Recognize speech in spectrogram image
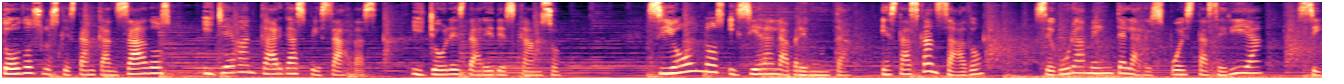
todos los que están cansados y llevan cargas pesadas, y yo les daré descanso. Si hoy nos hicieran la pregunta, ¿estás cansado? Seguramente la respuesta sería sí.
